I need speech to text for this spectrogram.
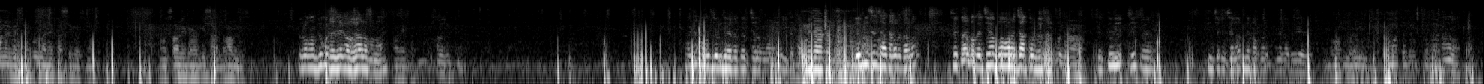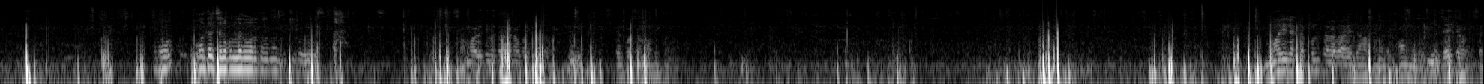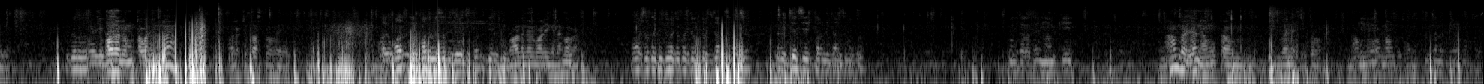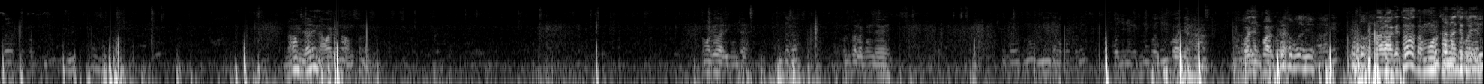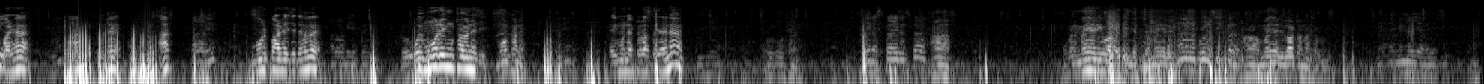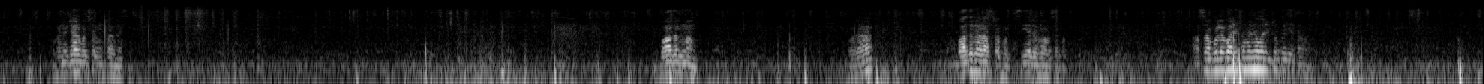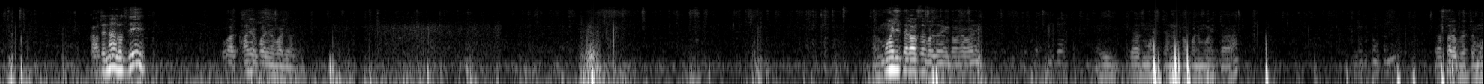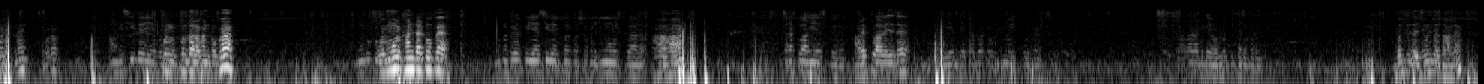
কানের কাছে পুরো কাছে গেছে আমার সামনে কাছে বিশাল ভালো তোমার দুপুরে জায়গা ভালো না না যাওয়াটা শুনো এমনি সে যাতা দাও সে তো বলছে বাবা যাতা বেকার করে হ্যাঁ। তুই ঠিক তিন চার চালা মেলা মেলা দিয়ে। হ্যাঁ ওটা চলো লাগা ওটা ওই যে বাদলের মুখটা বাজে না আর একটা চাষটা হয়ে গেছে আর ওই কত সাথে যেতে পারি বাদলের বাড়ি কিনা হবে ওর সাথে কিছু একটা করতে যাচ্ছে আমি চেয়েছি একটা জানতে না কোন তালাতে নাম কি নামটা জানি মুখটা বানিয়েছি তো নাম নাম তো জানি। নাম জানি না আগে নাম শুনেছি তোমার বাড়ি কোনটা তালা ফুলতলা কোন জায়গায় নি তালা করে গজনের এখানে গজন গজেন হ্যাঁ গজেন পার করে কত বই আর আগে তার আগে তো তো মোড় খানা আছে গজেন পার হ্যাঁ আর আগে মোড় পার হয়ে যেতে হবে। ওই মোড়ে মুঠা বানিয়েছি মোড়খানে। এই মনে একটা রাস্তা যায় না? ওখানে। হ্যাঁ। ওখানে মেয়ারি ওয়ালা তিন চারটা মেয়ারি। না না কোন হ্যাঁ মেয়ারি না মাইয়া আছি ওখানে বাদল নাম। ওরা বাদলের রাস্তা করছে সিয়ারের ব্যবস্থা করছে আশা বলে বাড়ি তোমার বাড়ি টুকে যেতে হবে। কাটে না आ जाओ आ जाओ आ जाओ मोजे तरफ़ से बजने कोना भाई यार मोजे जन कंपनी मोजे ता कंपनी दसर बेटे मोजे नहीं पूरा हम सीधा ये फुल फुल दलखन टोका वो मोल खंडा टोका मोटर पे सीधा पर कुछ मोज करा हाँ हाँ। तरफ़ लगे इसके अरे लगे जाता ये देखा बेटे मोज टोका और आगे वाला तरफ़ बंद दे झुंझा डाला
